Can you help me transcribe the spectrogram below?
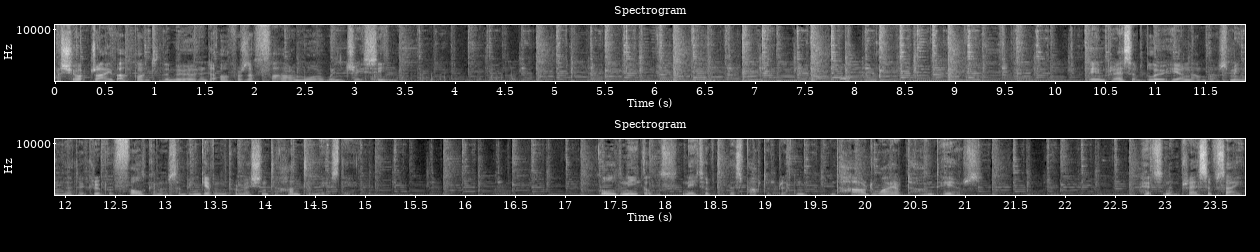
A short drive up onto the moor and it offers a far more wintry scene. The impressive blue hare numbers mean that a group of falconers have been given permission to hunt in the estate. Golden eagles, native to this part of Britain and hardwired to hunt hares. It's an impressive sight.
